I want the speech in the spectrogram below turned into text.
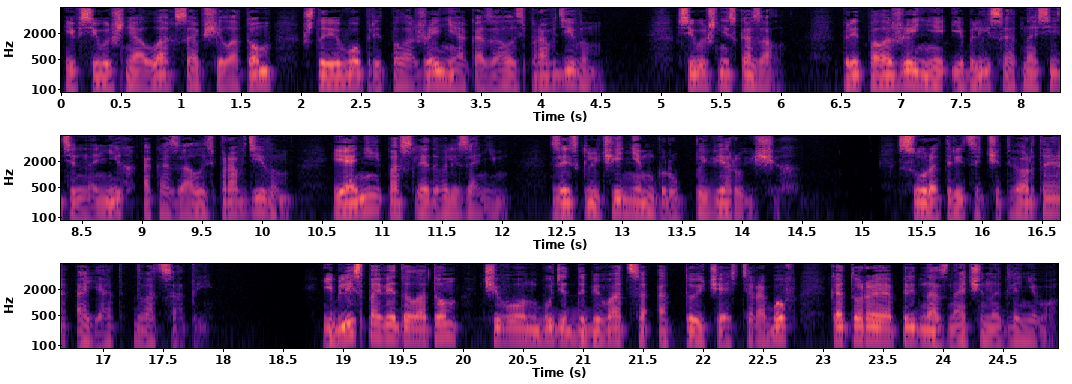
И Всевышний Аллах сообщил о том, что его предположение оказалось правдивым. Всевышний сказал, предположение Иблиса относительно них оказалось правдивым, и они последовали за ним, за исключением группы верующих. Сура 34, аят 20. Иблис поведал о том, чего он будет добиваться от той части рабов, которая предназначена для него.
